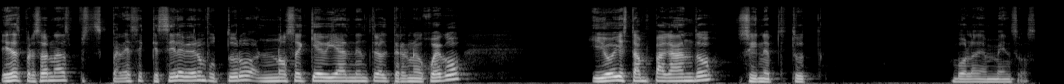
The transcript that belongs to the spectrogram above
Esas personas pues, parece que sí le vieron futuro, no sé qué habían dentro del terreno de juego y hoy están pagando su ineptitud. Bola de mensos.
